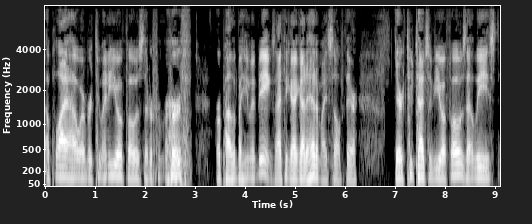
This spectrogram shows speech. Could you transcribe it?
apply, however, to any UFOs that are from Earth or piloted by human beings. I think I got ahead of myself there. There are two types of UFOs, at least,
